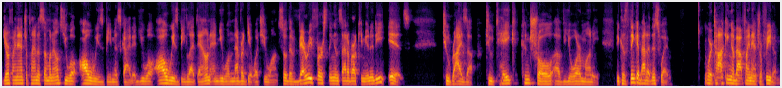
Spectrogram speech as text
your financial plan to someone else, you will always be misguided. You will always be let down and you will never get what you want. So, the very first thing inside of our community is to rise up, to take control of your money. Because think about it this way we're talking about financial freedom.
